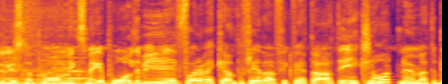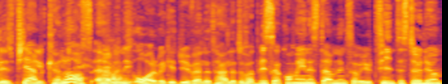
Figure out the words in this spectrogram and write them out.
Du lyssnar på Mix Megapol där vi förra veckan på fredag fick veta att det är klart nu med att det blir fjällkalas även i år, vilket ju är väldigt härligt. Och för att vi ska komma in i stämning så har vi gjort fint i studion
